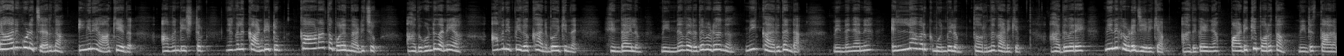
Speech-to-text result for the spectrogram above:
ഞാനും കൂടെ ചേർന്നാ ഇങ്ങനെ ആക്കിയത്. അവന്റെ ഇഷ്ടം ഞങ്ങൾ കണ്ടിട്ടും കാണാത്ത പോലെ നടിച്ചു. അതുകൊണ്ട് തന്നെയാ അവനിപ്പോൾ ഇതൊക്കെ അനുഭവിക്കുന്നത് എന്തായാലും നിന്നെ വെറുതെ വിടുമെന്ന് നീ കരുതണ്ട. നിന്നെ ഞാൻ എല്ലാവർക്കും മുൻപിലും തുറന്നു കാണിക്കും. അതുവരെ നിനക്കവിടെ ജീവിക്കാം. അത് കഴിഞ്ഞാൽ പടിക്ക് പുറത്താ നിന്റെ സ്ഥാനം.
